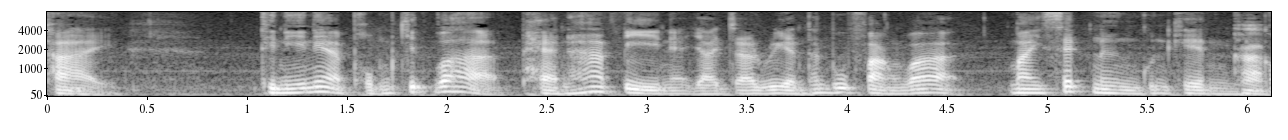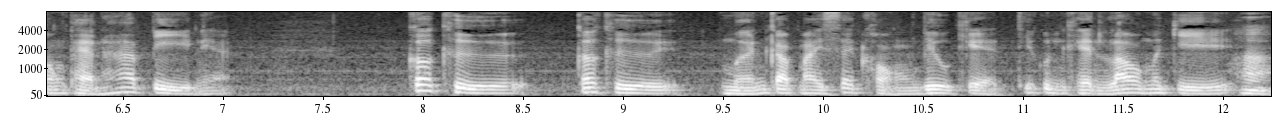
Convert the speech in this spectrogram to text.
ใช่ ทีนี้เนี่ยผมคิดว่าแผน 5 ปีเนี่ยอยากจะเรียนท่านผู้ฟังว่า mindset หนึ่งคุณเคนครับของแผน 5 ปีเนี่ยก็คือก็คือเหมือนกับ mindset ของบิลเกตที่คุณเคนเล่าเมื่อกี้ฮะ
